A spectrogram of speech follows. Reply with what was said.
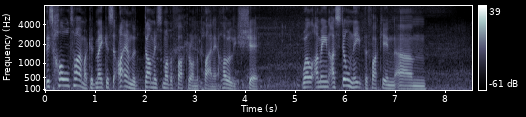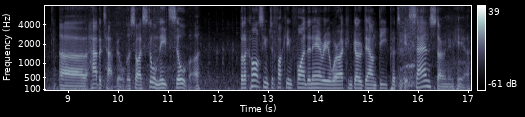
This whole time I could make a... I am the dumbest motherfucker on the planet. Holy shit. Well, I mean, I still need the fucking, um... Uh, habitat builder, so I still need silver. But I can't seem to fucking find an area where I can go down deeper to get sandstone in here.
